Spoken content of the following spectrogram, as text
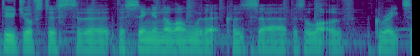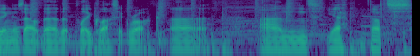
do justice to the the singing along with it because uh, there's a lot of great singers out there that play classic rock. Uh, and yeah, that's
